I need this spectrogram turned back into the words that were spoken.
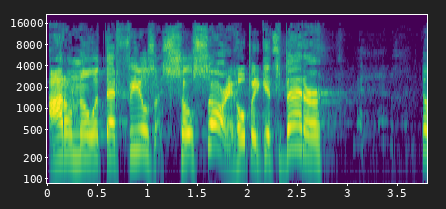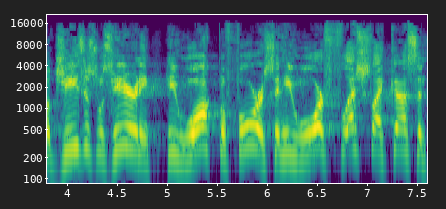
I don't know what that feels like. So sorry. Hope it gets better. No, Jesus was here and he, he walked before us and he wore flesh like us and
